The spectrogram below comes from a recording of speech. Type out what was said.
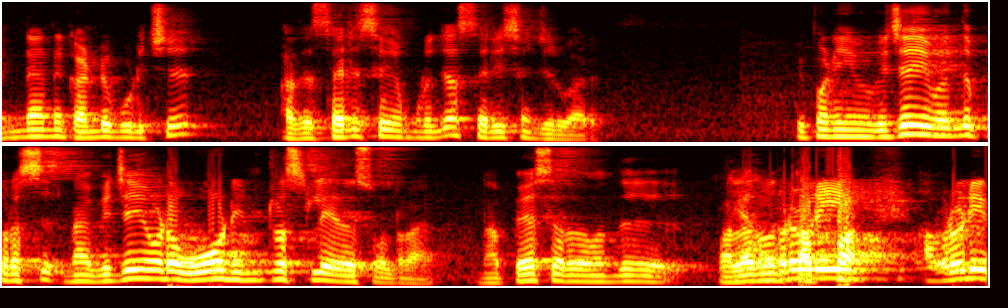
என்னன்னு கண்டுபிடிச்சி அதை சரி செய்ய முடிஞ்சால் சரி செஞ்சிருவார். இப்போ நீ விஜய் வந்து ப்ரெஸ் நான் விஜயோட ஓன் இன்ட்ரெஸ்ட்லேயே இதை சொல்கிறேன் நான் பேசுகிறத வந்து பலரும் அவருடைய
